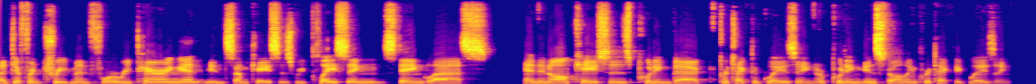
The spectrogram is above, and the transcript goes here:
a different treatment for repairing it, in some cases replacing stained glass, and in all cases putting back protective glazing or putting installing protective glazing.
